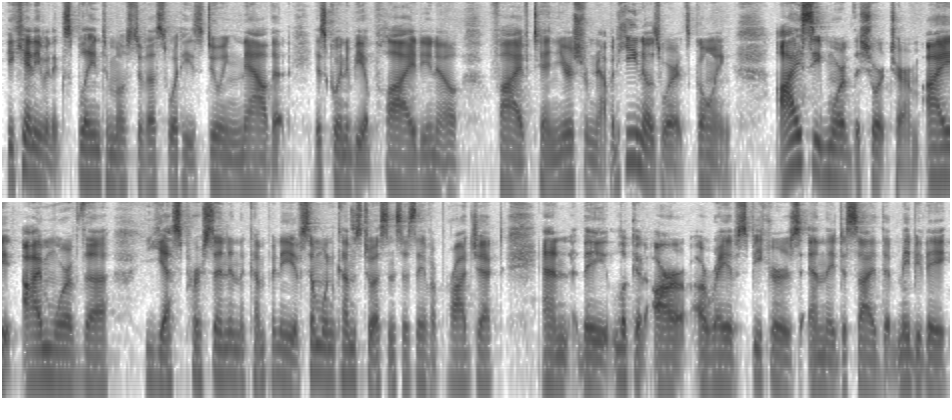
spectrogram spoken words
He can't even explain to most of us what he's doing now that is going to be applied, you know, five, ten years from now. But he knows where it's going. I see more of the short term. I I'm more of the yes person in the company. If someone comes to us and says they have a project and they look at our array of speakers and they decide that maybe they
